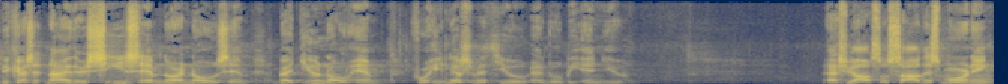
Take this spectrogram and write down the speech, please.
because it neither sees him nor knows him, but you know him, for he lives with you and will be in you. As we also saw this morning,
